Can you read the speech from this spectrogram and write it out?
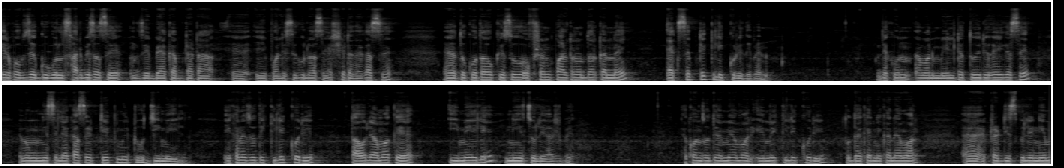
এরপর যে গুগল সার্ভিস আছে, যে ব্যাকআপ ডাটা এই পলিসিগুলো আছে, সেটা দেখাচ্ছে। তো কোথাও কিছু অপশান পাল্টানোর দরকার নাই। অ্যাকসেপ্টে ক্লিক করে দেবেন। দেখুন, আমার মেইলটা তৈরি হয়ে গেছে এবং নিচে লেখা আছে টেক মি টু জিমেইল এখানে যদি ক্লিক করি, তাহলে আমাকে ইমেইলে নিয়ে চলে আসবে। এখন যদি আমি আমার এম এ ক্লিক করি, তো দেখেন এখানে আমার একটা ডিসপ্লে নেম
